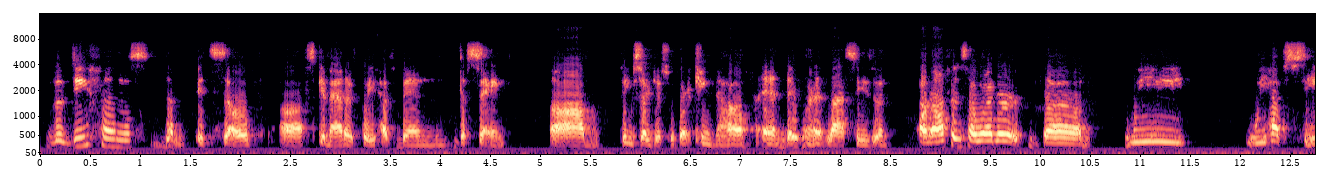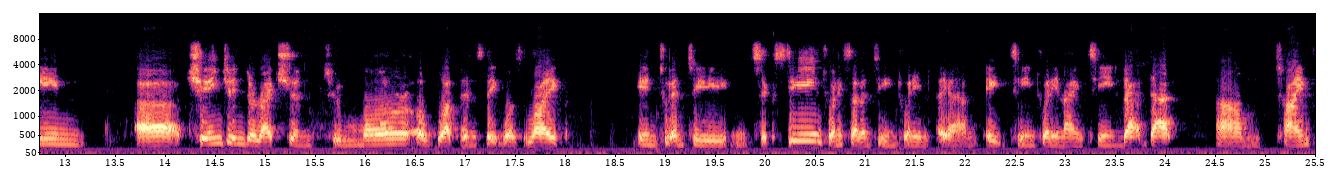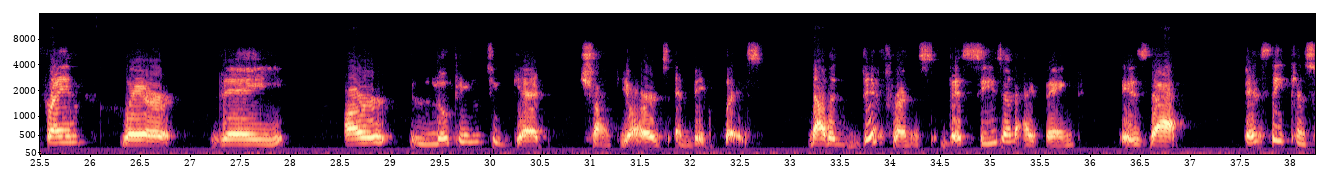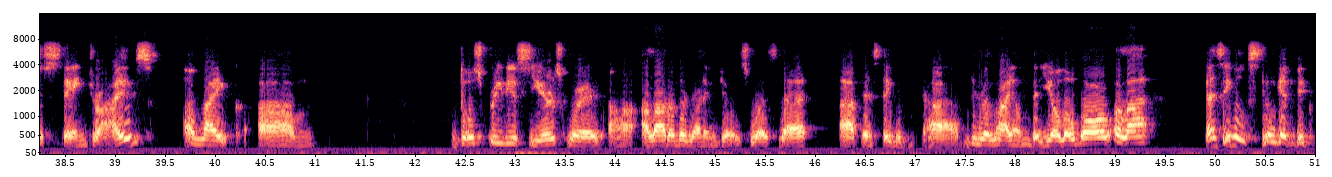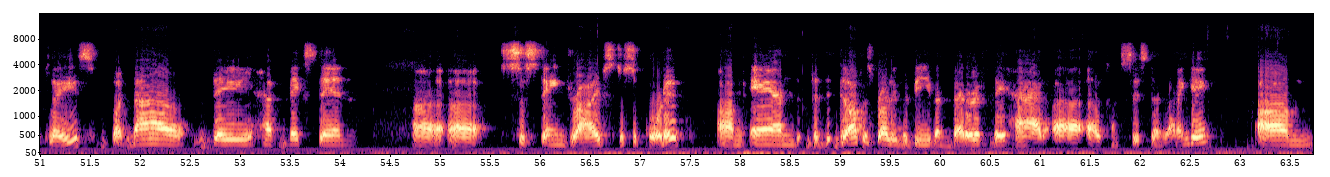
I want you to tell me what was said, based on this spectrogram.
The defense itself, uh, schematically, has been the same. Um, things are just working now, and they weren't last season. On offense, however, we we have seen uh, change in direction to more of what Penn State was like in 2016, 2017, 2018, 2019, that that um, time frame where they are looking to get chunk yards and big plays. Now the difference this season, I think, is that Penn State can sustain drives, unlike um, those previous years where uh, a lot of the running jokes was that uh, Penn State would uh, rely on the yellow ball a lot. Penn State will still get big plays, but now they have mixed in uh, uh sustained drives to support it. Um, and the, the, offense probably would be even better if they had a, a consistent running game. Um,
